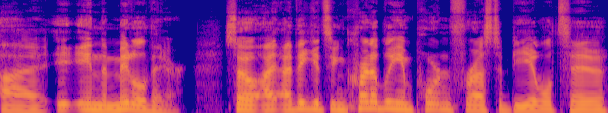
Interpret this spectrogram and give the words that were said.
uh, in the middle there. So I, I, think it's incredibly important for us to be able to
